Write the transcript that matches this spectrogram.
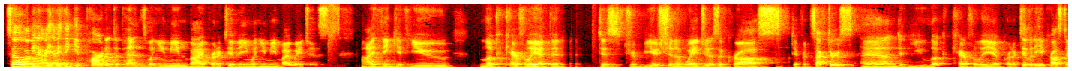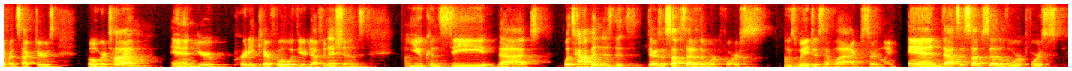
So, I mean, I, I think in part it depends what you mean by productivity and what you mean by wages. I think if you look carefully at the distribution of wages across different sectors and you look carefully at productivity across different sectors over time and you're pretty careful with your definitions, you can see that what's happened is that there's a subset of the workforce whose wages have lagged, certainly. And that's a subset of the workforce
